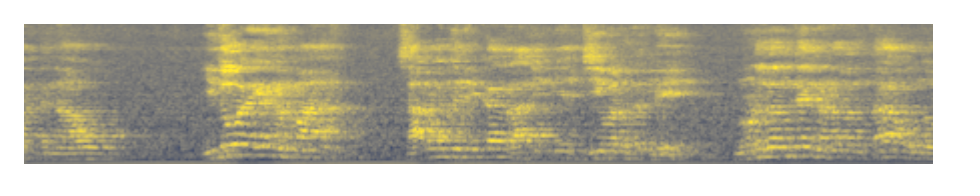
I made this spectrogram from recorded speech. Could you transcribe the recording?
ಮತ್ತೆ ನಾವು ಇದುವರೆಗೆ ನಮ್ಮ ಸಾರ್ವಜನಿಕ ರಾಜಕೀಯ ಜೀವನದಲ್ಲಿ ನುಡಿದಂತೆ ನಡೆದಂತ ಒಂದು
